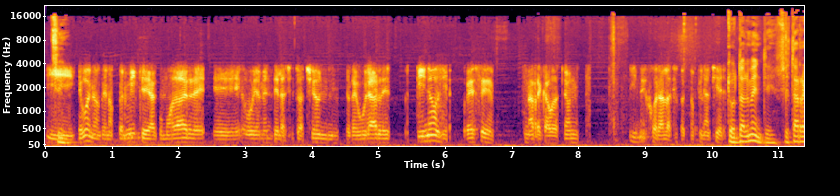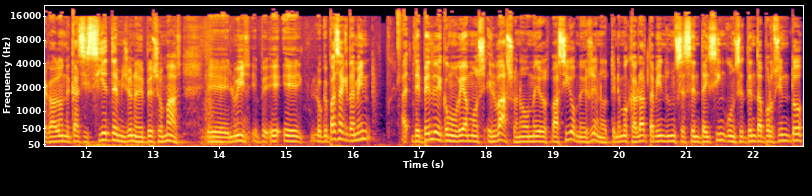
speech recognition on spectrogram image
y que bueno, que nos permite acomodar eh, obviamente la situación regular de vecinos y después eh, una recaudación y mejorar la situación financiera. Totalmente, se está recaudando casi 7 millones de pesos más. Eh, Luis, eh, eh, lo que pasa que también ah, depende de cómo veamos el vaso, ¿no? Medio vacío, medio lleno. Tenemos que hablar también de un 65, un 70%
